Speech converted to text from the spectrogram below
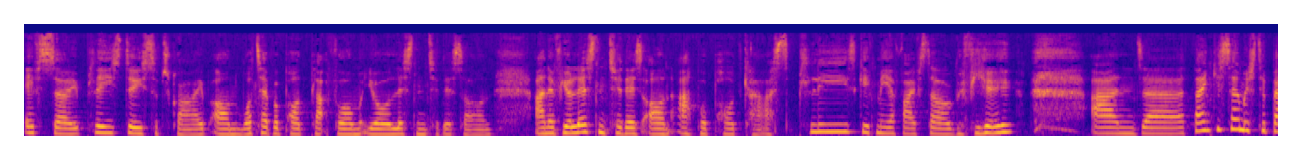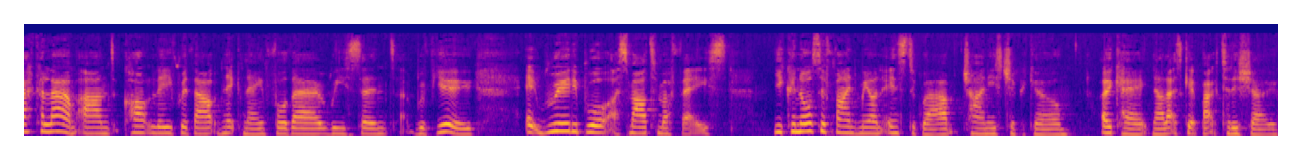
If so, please do subscribe on whatever pod platform you're listening to this on. And if you're listening to this on Apple Podcasts, please give me a five star review. And uh, thank you so much to Becca Lamb and Can't Leave Without Nickname for their recent review. It really brought a smile to my face. You can also find me on Instagram, Chinese Chippy Girl. Okay, now let's get back to the show.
